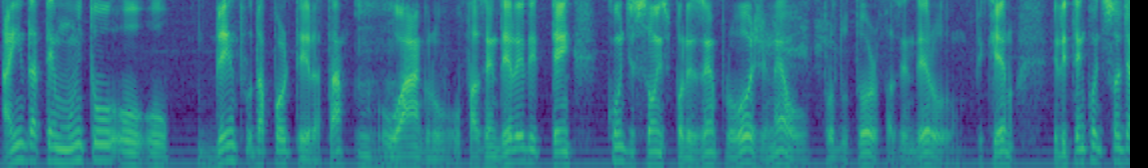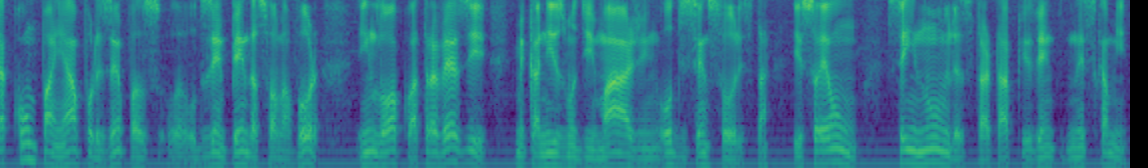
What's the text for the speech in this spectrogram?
ainda tem muito o, o dentro da porteira, tá? Uhum. O agro, o fazendeiro, ele tem condições, por exemplo, hoje, né? O produtor, fazendeiro pequeno, ele tem condições de acompanhar, por exemplo, as, o desempenho da sua lavoura em loco através de mecanismo de imagem ou de sensores, tá? Isso é um sem inúmeras startups que vêm nesse caminho.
